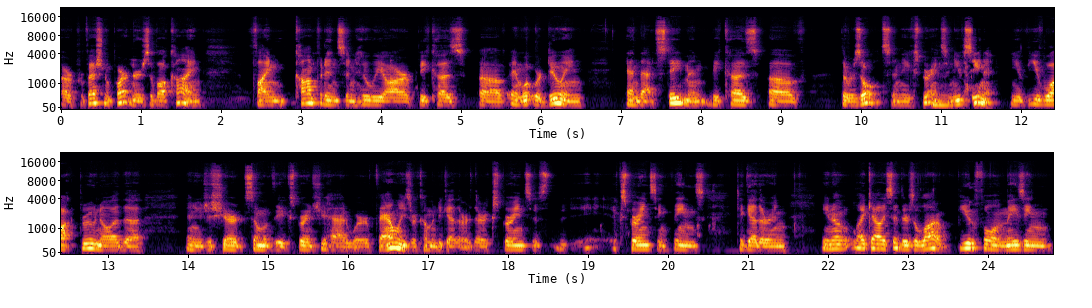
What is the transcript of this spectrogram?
our professional partners of all kind find confidence in who we are because of and what we're doing and that statement because of the results and the experience. Mm-hmm. And you've seen it. You've you've walked through Noah the and you just shared some of the experience you had where families are coming together their experiences experiencing things together. And you know like ali said there's a lot of beautiful amazing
